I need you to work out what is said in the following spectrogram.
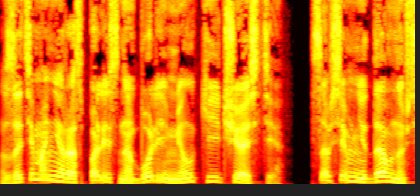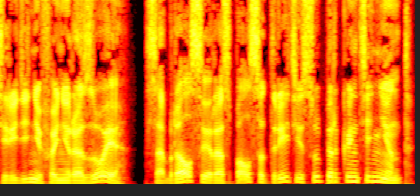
Затем они распались на более мелкие части. Совсем недавно, в середине фанерозоя, собрался и распался третий суперконтинент,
